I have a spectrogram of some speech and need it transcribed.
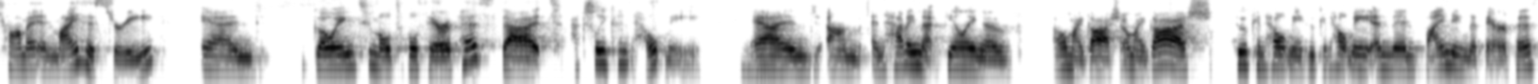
trauma in my history and going to multiple therapists that actually couldn't help me. Mm. and um, and having that feeling of oh my gosh oh my gosh who can help me who can help me? And then finding the therapist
